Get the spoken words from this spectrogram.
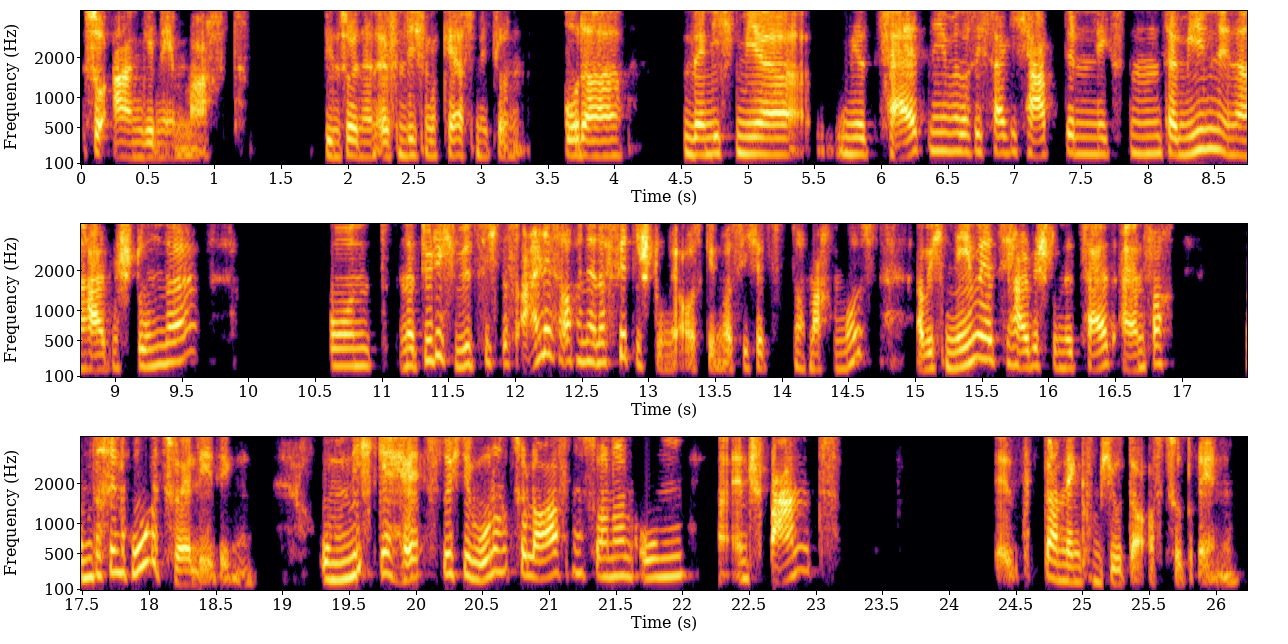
so angenehm macht bin so in den öffentlichen Verkehrsmitteln. Oder wenn ich mir, mir Zeit nehme, dass ich sage, ich habe den nächsten Termin in einer halben Stunde. Und natürlich wird sich das alles auch in einer Viertelstunde ausgehen, was ich jetzt noch machen muss. Aber ich nehme jetzt die halbe Stunde Zeit einfach, um das in Ruhe zu erledigen. Um nicht gehetzt durch die Wohnung zu laufen, sondern um entspannt äh, dann den Computer aufzudrehen.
